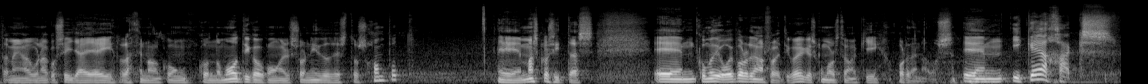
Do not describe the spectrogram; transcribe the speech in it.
también alguna cosilla hay ahí relacionada con, con domótica o con el sonido de estos HomePod. Eh, más cositas. como digo, voy por orden alfabético, que es como los tengo aquí ordenados. IKEA Hacks.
